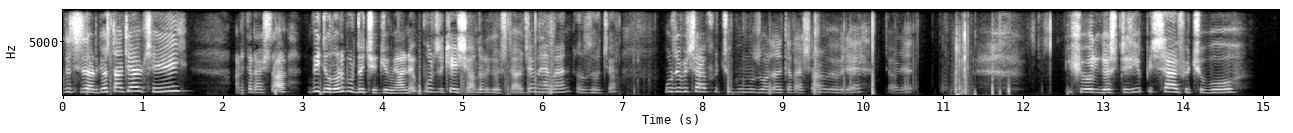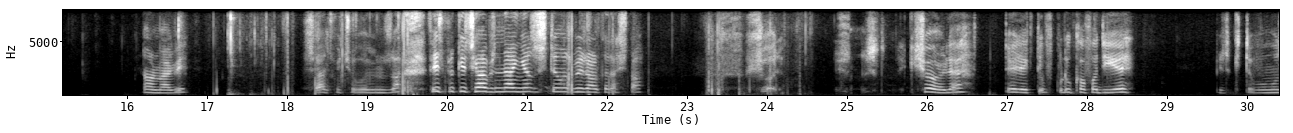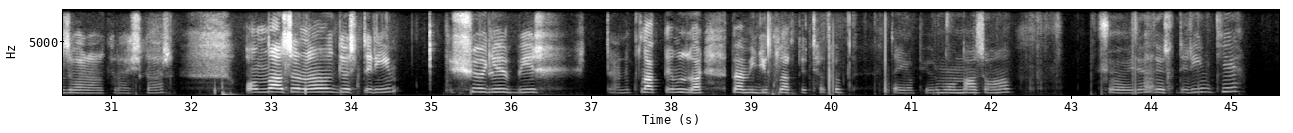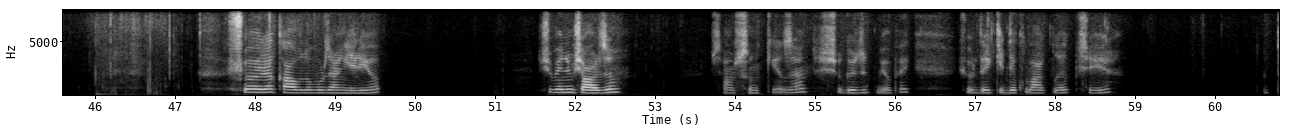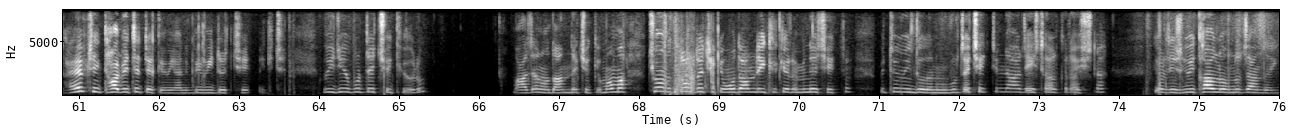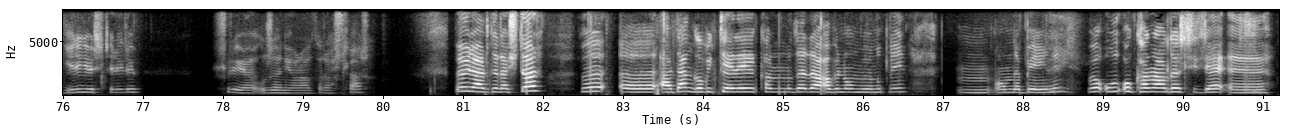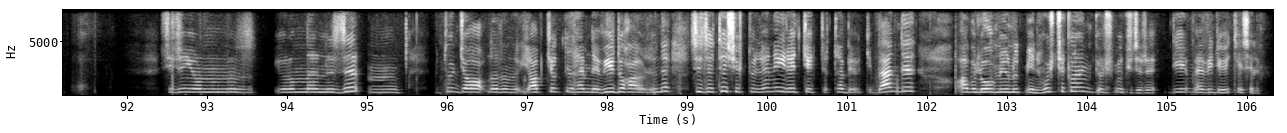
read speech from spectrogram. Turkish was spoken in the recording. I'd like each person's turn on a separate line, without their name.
Bugün sizlere göstereceğim şey. Arkadaşlar videoları burada çekiyorum yani. Buradaki eşyaları göstereceğim hemen hızlıca. Burada bir selfie çubuğumuz var arkadaşlar böyle. Yani şöyle göstereyim bir selfie çubuğu. Normal bir selfie çubuğumuz var. Facebook hesabından yazıştığımız bir arkadaşlar. Şöyle. Şöyle. Dedektif kuru kafa diye bir kitabımız var arkadaşlar. Ondan sonra göstereyim. Şöyle bir tane kulaklığımız var. Ben video kulaklığı takıp da yapıyorum. Ondan sonra şöyle göstereyim ki şöyle kablo buradan geliyor. Şu benim şarjım. Samsung yazan. Şu gözükmüyor pek. Şuradaki de kulaklık şeyi. Hepsini tablete takıyorum yani bir video çekmek için. Videoyu burada çekiyorum. Bazen odamda çekiyorum ama çoğunlukla burada çekiyorum. Odamda iki kere mi de çektim. Bütün videolarımı burada çektim neredeyse arkadaşlar. Gördüğünüz gibi kablonun uzandığı yeri gösterelim. Şuraya uzanıyor arkadaşlar. Böyle arkadaşlar. Ve e, Erden Gabik TR kanalına da abone olmayı unutmayın. Hmm, onu da beğenin. Ve o, o kanalda size e, sizin yorumunuz, yorumlarınızı hmm, bütün cevaplarını yapacaktır. Hem de video halinde size teşekkürlerini iletecektir. Tabii ki ben de abone olmayı unutmayın. Hoşçakalın. Görüşmek üzere diyeyim ve videoyu keselim.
